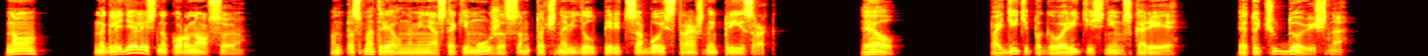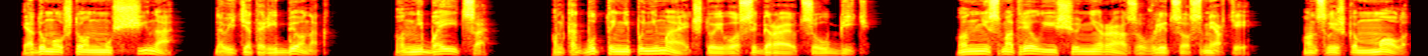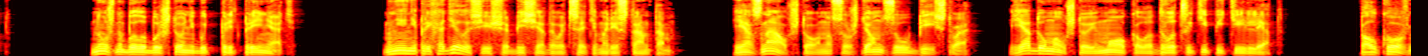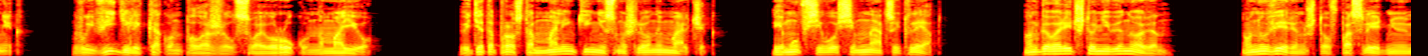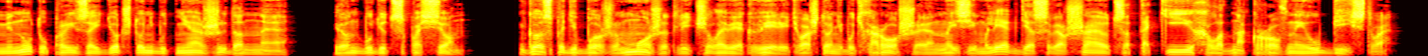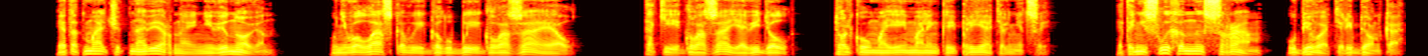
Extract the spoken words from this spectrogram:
Ну, нагляделись на курносую?» Он посмотрел на меня с таким ужасом, точно видел перед собой страшный призрак. «Эл, пойдите поговорите с ним скорее. Это чудовищно. Я думал, что он мужчина, но ведь это ребенок. Он не боится. Он как будто не понимает, что его собираются убить. Он не смотрел еще ни разу в лицо смерти. Он слишком молод. Нужно было бы что-нибудь предпринять. Мне не приходилось еще беседовать с этим арестантом. Я знал, что он осужден за убийство. Я думал, что ему около 25 лет. «Полковник, вы видели, как он положил свою руку на мою?» Ведь это просто маленький несмышленый мальчик. Ему всего 17 лет. Он говорит, что невиновен. Он уверен, что в последнюю минуту произойдет что-нибудь неожиданное, и он будет спасен. Господи Боже, может ли человек верить во что-нибудь хорошее на земле, где совершаются такие хладнокровные убийства? Этот мальчик, наверное, невиновен. У него ласковые голубые глаза, Эл. Такие глаза я видел только у моей маленькой приятельницы. Это неслыханный срам убивать ребенка.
